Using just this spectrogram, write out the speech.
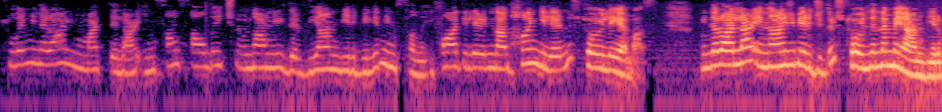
Su ve mineral maddeler insan sağlığı için önemlidir diyen bir bilim insanı ifadelerinden hangilerini söyleyemez? Mineraller enerji vericidir, söylenemeyen bir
